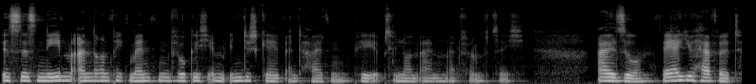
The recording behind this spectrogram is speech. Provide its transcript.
ist es neben anderen Pigmenten wirklich im Indischgelb enthalten, PY150. Also, there you have it.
